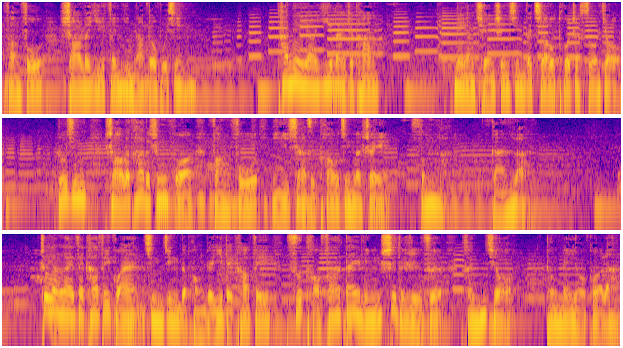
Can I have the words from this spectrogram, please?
仿佛少了一分一秒都不行。他那样依赖着他，那样全身心的交托着所有。如今少了他的生活，仿佛一下子掏进了水。松了，干了。这样赖在咖啡馆，静静地捧着一杯咖啡，思考、发呆、凝视的日子，很久都没有过了。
